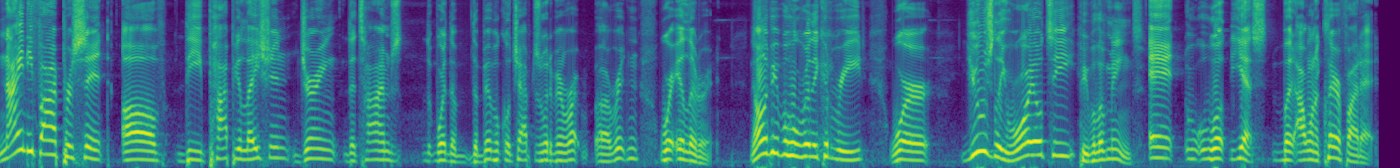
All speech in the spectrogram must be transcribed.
95% of the population during the times where the, the biblical chapters would have been uh, written were illiterate. The only people who really could read were usually royalty People of means. and well, yes, but I want to clarify that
